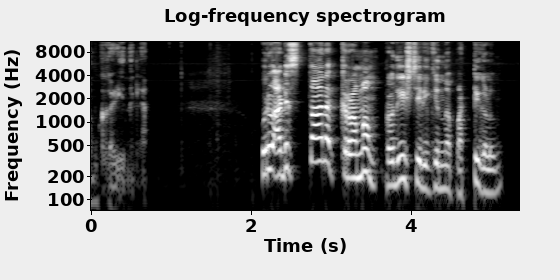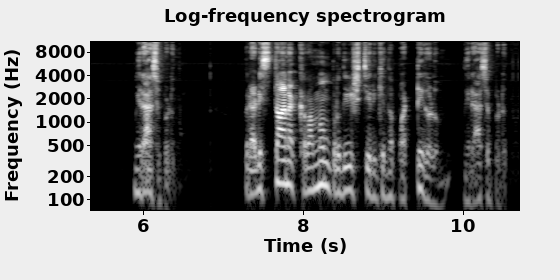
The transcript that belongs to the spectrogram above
നമുക്ക് കഴിയുന്നില്ല. ഒരു അടിസ്ഥാന ക്രമം പ്രതീക്ഷിച്ചിരിക്കുന്ന പട്ടികളും നിരാശപ്പെടുന്നു. ഒരു അടിസ്ഥാന ക്രമം പ്രതീക്ഷിച്ചിരിക്കുന്ന പട്ടികളും നിരാശപ്പെടുന്നു.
